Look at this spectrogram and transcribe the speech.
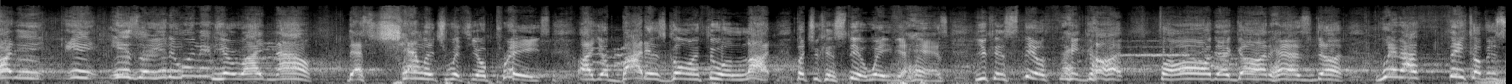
Are there, is there anyone in here right now that's challenged with your praise. Uh, your body is going through a lot, but you can still wave your hands. You can still thank God for all that God has done. When I think of his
